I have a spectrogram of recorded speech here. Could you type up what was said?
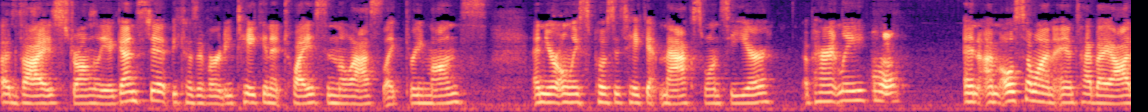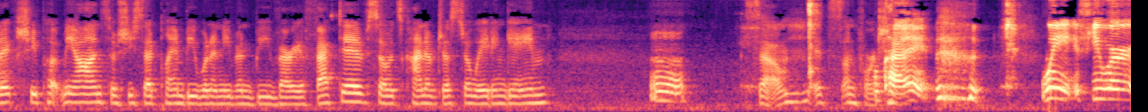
advised strongly against it because I've already taken it twice in the last like three months. And you're only supposed to take it max once a year, apparently. Mhm. And I'm also on antibiotics she put me on. So she said Plan B wouldn't even be very effective. So it's kind of just a waiting game. Mm. So it's unfortunate. Okay. Wait, if you were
